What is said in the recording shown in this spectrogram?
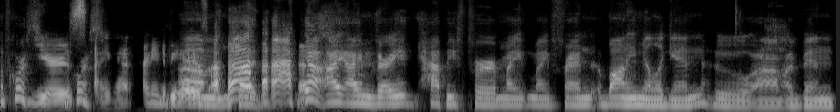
Of course. years. Of course. I I need to behave. Um, but yeah, I, I'm very happy for my my friend Bonnie Milligan, who um, I've been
